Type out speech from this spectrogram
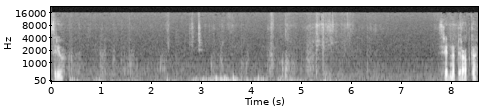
Взрыв. Сребная пиратка.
